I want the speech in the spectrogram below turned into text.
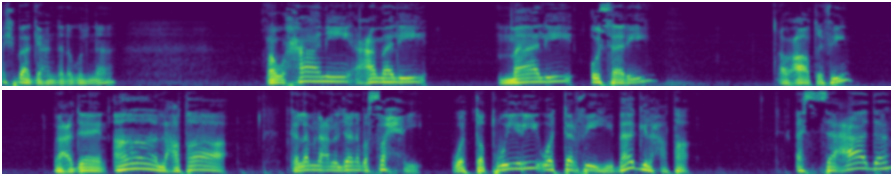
إيش باقي عندنا؟ قلنا روحاني عملي مالي أسري أو عاطفي. بعدين آه العطاء. تكلمنا عن الجانب الصحي والتطويري والترفيهي باقي العطاء. السعادة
